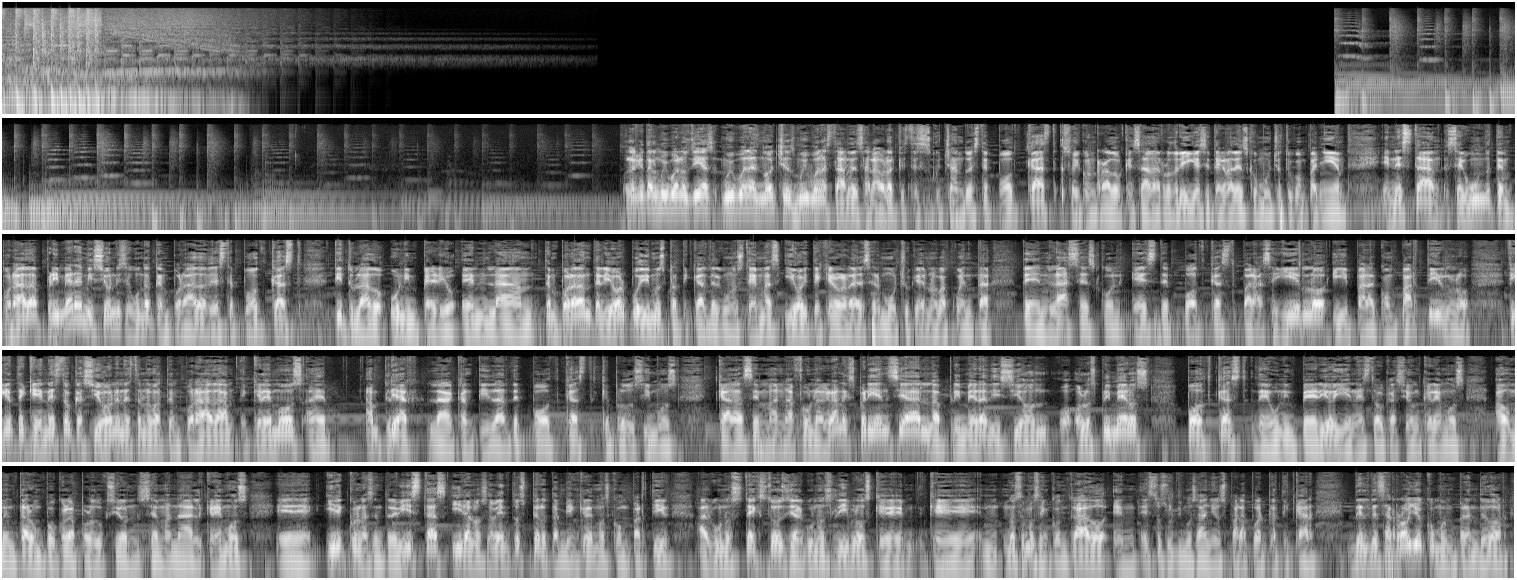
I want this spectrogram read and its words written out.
Hola, ¿qué tal? Muy buenos días, muy buenas noches, muy buenas tardes a la hora que estés escuchando este podcast. Soy Conrado Quesada Rodríguez y te agradezco mucho tu compañía en esta segunda temporada, primera emisión y segunda temporada de este podcast titulado Un Imperio. En la temporada anterior pudimos platicar de algunos temas y hoy te quiero agradecer mucho que de nueva cuenta te enlaces con este podcast para seguirlo y para compartirlo. Fíjate que en esta ocasión, en esta nueva temporada, queremos... Eh, ampliar la cantidad de podcast que producimos cada semana. Fue una gran experiencia la primera edición o, los primeros podcasts de Un Imperio y en esta ocasión queremos aumentar un poco la producción semanal. Queremos eh, ir con las entrevistas, ir a los eventos, pero también queremos compartir algunos textos y algunos libros que, que nos hemos encontrado en estos últimos años para poder platicar del desarrollo como emprendedor.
